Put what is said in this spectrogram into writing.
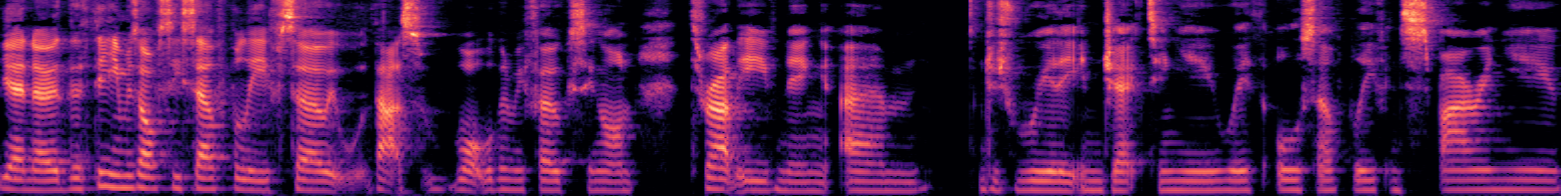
yeah, no, the theme is obviously self belief. So it, that's what we're going to be focusing on throughout the evening. Um, just really injecting you with all self belief, inspiring you,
